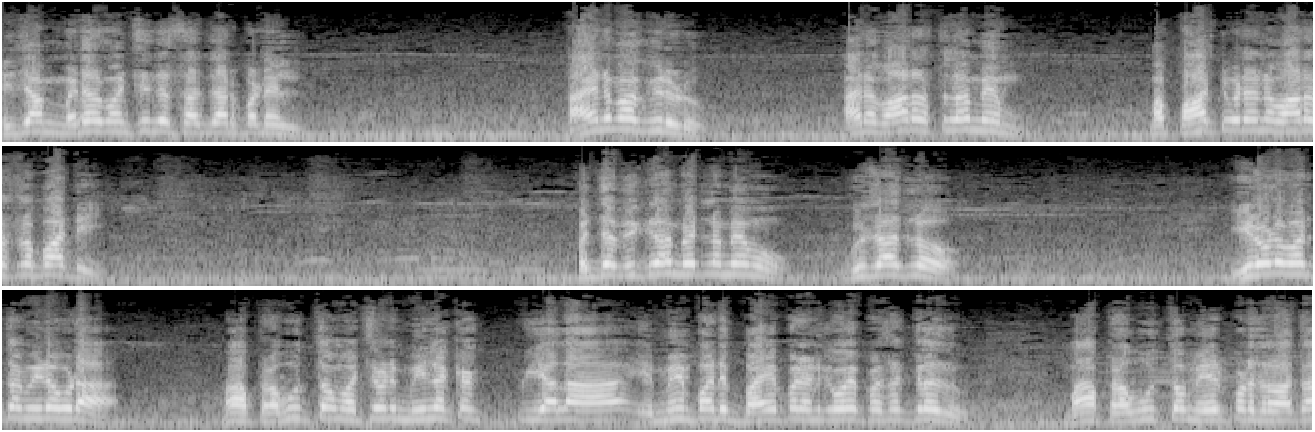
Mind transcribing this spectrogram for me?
నిజాం మెడల్ వంచిందే సర్దార్ పటేల్. ఆయన మాకు వీరుడు. ఆయన వారసులం మేము. మా పార్టీ కూడా ఆయన వారసుల పార్టీ. పెద్ద విగ్రహం పెట్టినాం మేము గుజరాత్లో ఈరోడు పడతాం ఈడ కూడా. మా ప్రభుత్వం వచ్చినప్పుడు మీ లెక్క ఇవాళ ఎంఎం పార్టీ భయపడి వెనకపోయే ప్రసక్తి లేదు. మా ప్రభుత్వం ఏర్పడిన తర్వాత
